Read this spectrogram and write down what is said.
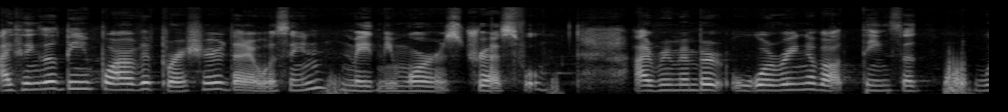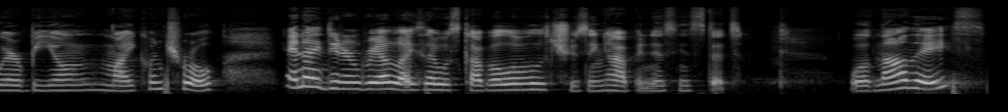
I think that being part of the pressure that I was in made me more stressful. I remember worrying about things that were beyond my control and I didn't realize I was capable of choosing happiness instead. Well, nowadays,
